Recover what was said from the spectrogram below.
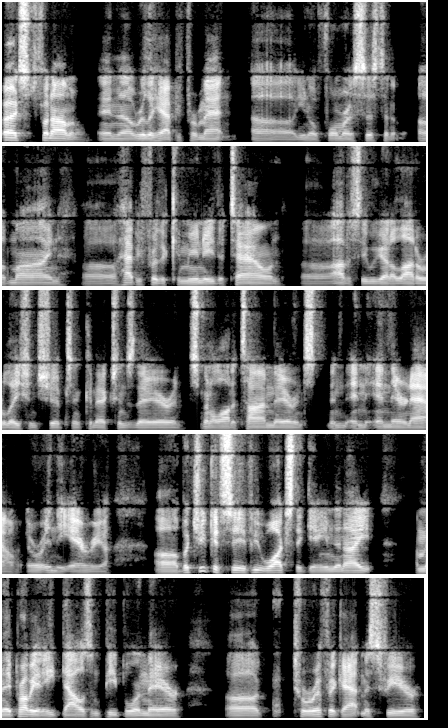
Well, it's phenomenal, and uh, really happy for Matt. Uh, you know, former assistant of mine. Uh, happy for the community, the town. Uh, obviously, we got a lot of relationships and connections there, and spent a lot of time there, and and and, and there now, or in the area. Uh, but you could see if you watch the game tonight. I mean, they probably had eight thousand people in there. Uh, terrific atmosphere.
